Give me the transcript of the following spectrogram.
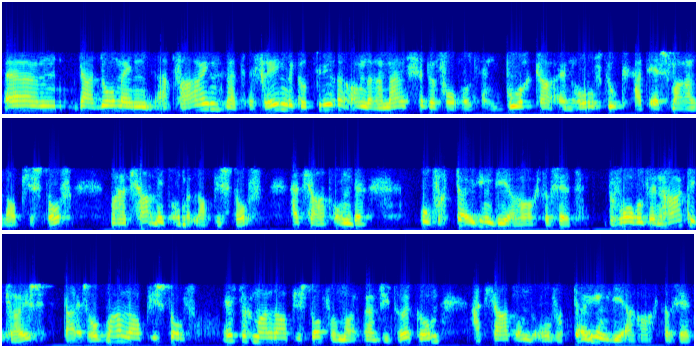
Um, ja, door mijn ervaring met vreemde culturen, andere mensen, bijvoorbeeld een boerka, een hoofddoek, het is maar een lapje stof. Maar het gaat niet om het lapje stof. Het gaat om de overtuiging die erachter zit. Bijvoorbeeld een hakenkruis, dat is ook maar een lapje stof. Is toch maar een lapje stof, waar maakt druk om? Het gaat om de overtuiging die erachter zit.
